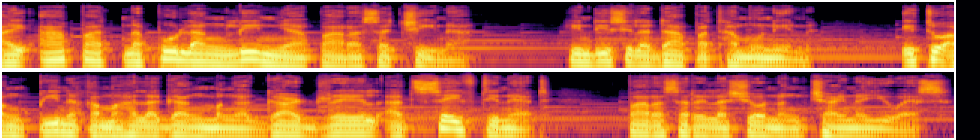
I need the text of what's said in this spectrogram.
ay apat na pulang linya para sa China. Hindi sila dapat hamunin. Ito ang pinakamahalagang mga guardrail at safety net para sa relasyon ng China-US.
